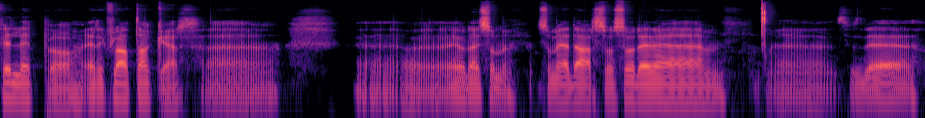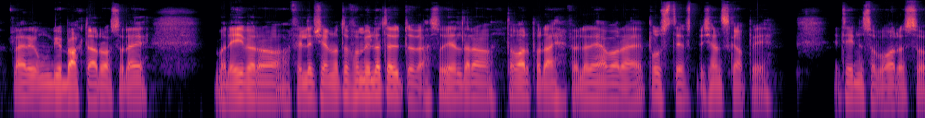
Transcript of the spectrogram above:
Philip og Erik Flataker. uh, er jo de som, som er der. Så, så det er det er flere unge bak der òg, så de både Iver og Philip kommer til å få muligheter utover. Så gjelder det å ta vare på dem. Føler det har vært positivt bekjentskap i, i tiden som har vært. Så,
